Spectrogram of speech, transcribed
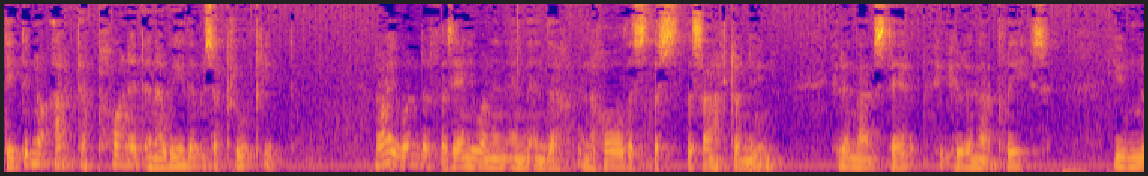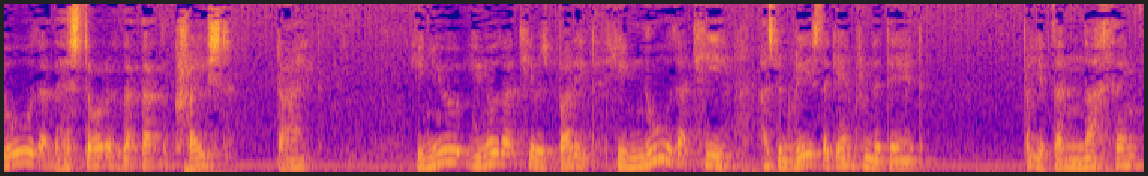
They did not act upon it in a way that was appropriate. Now I wonder if there's anyone in, in, in the in the hall this, this, this afternoon who are in that step, who are in that place. You know that the historic that, that Christ died. You knew you know that he was buried. You know that he has been raised again from the dead. But you've done nothing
